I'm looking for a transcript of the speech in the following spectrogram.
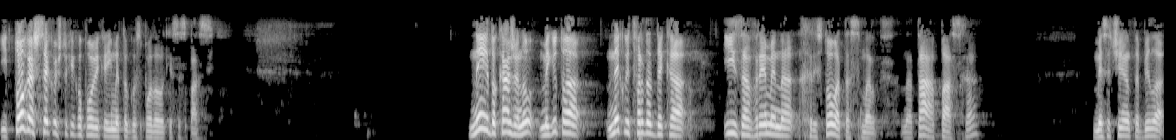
И тогаш секој што ќе го повика името Господово ќе се спаси. Не е докажано, меѓутоа, некои тврдат дека и за време на Христовата смрт, на таа Пасха, месечината била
